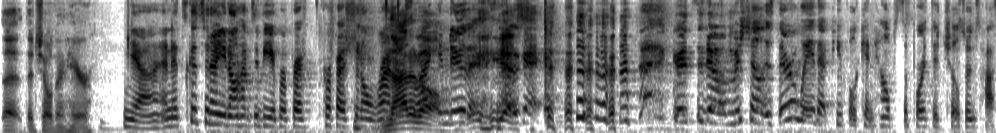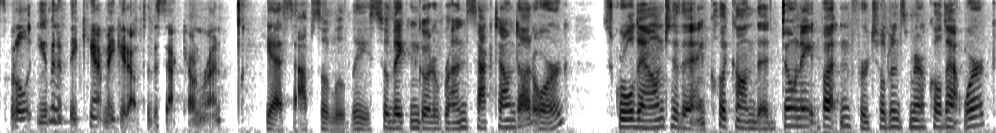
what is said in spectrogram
the, the children here. Yeah, and it's good to know you don't have to be a prof- professional runner, Not so at I can do this. Yes. Okay. good to know. Michelle, is there a way that people can help support the Children's Hospital even if they can't make it out to the SacTown Run? Yes, absolutely. So they can go to runsactown.org, scroll down to the and click on the donate button for Children's Miracle Network.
